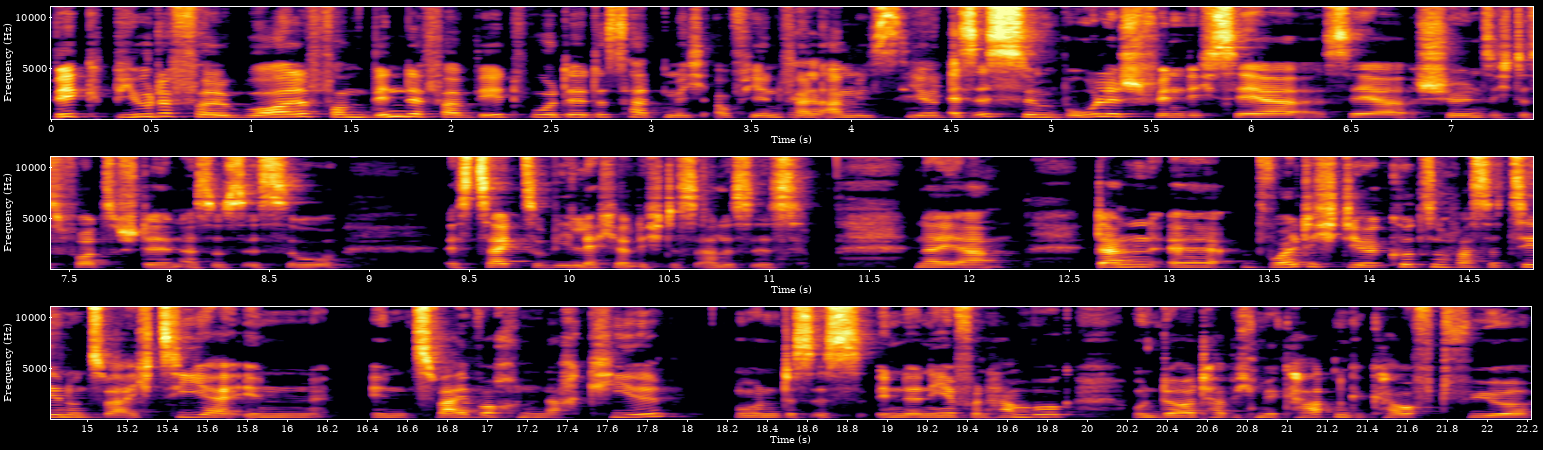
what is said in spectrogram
Big Beautiful Wall vom Winde verweht wurde, das hat mich auf jeden Fall ja. amüsiert. Es ist symbolisch, finde ich, sehr, sehr schön, sich das vorzustellen. Also es ist so, es zeigt so, wie lächerlich das alles ist. Naja, dann äh, wollte ich dir kurz noch was erzählen und zwar, ich ziehe ja in, in zwei Wochen nach Kiel und das ist in der Nähe von Hamburg und dort habe ich mir Karten gekauft für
